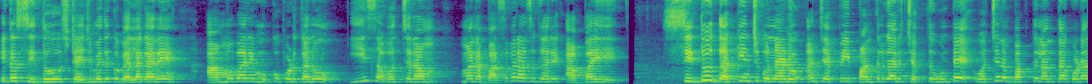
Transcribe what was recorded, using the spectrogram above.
ఇక సిద్ధు స్టేజ్ మీదకు వెళ్ళగానే అమ్మవారి ముక్కు పుడకను ఈ సంవత్సరం మన బసవరాజు గారి అబ్బాయి సిద్ధు దక్కించుకున్నాడు అని చెప్పి పంతులు గారు చెప్తూ ఉంటే వచ్చిన భక్తులంతా కూడా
